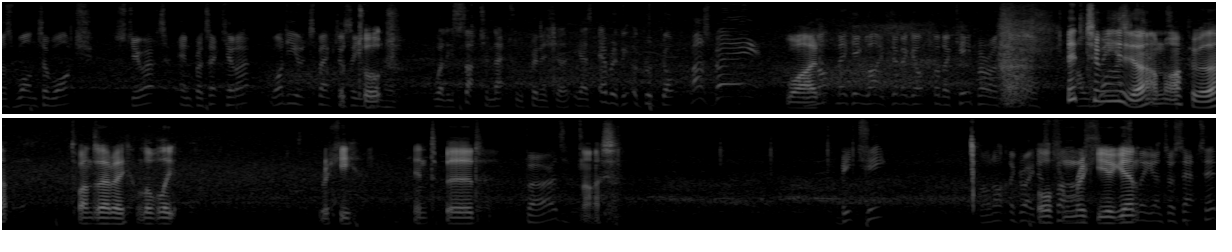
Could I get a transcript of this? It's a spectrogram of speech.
as one to watch. Stuart, in particular, what do you expect to see from touch. Well, he's such a natural finisher. He has everything a good goal. Must be! wide. Not making life difficult for the keeper at all. Bit A too easy that. I'm not happy with that. Tuanzebe, lovely. Ricky into Bird. Bird, Nice. Vici. Well, not the greatest Ball from pass, Ricky again. intercepted.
